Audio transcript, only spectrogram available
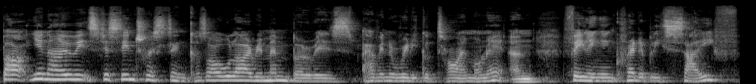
But you know, it's just interesting because all I remember is having a really good time on it and feeling incredibly safe.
